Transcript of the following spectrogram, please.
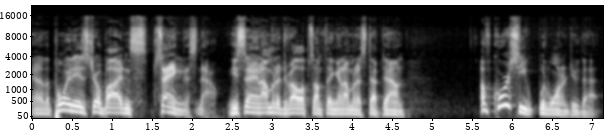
uh, the point is Joe Biden's saying this now. He's saying I'm going to develop something and I'm going to step down. Of course, he would want to do that.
